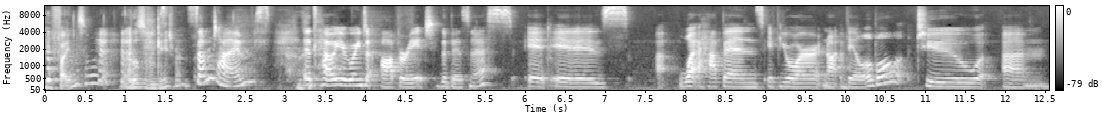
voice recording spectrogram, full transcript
You're fighting someone? Rules of engagement? Sometimes it's how you're going to operate the business. It is what happens if you're not available to um,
